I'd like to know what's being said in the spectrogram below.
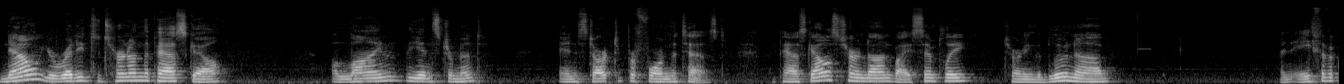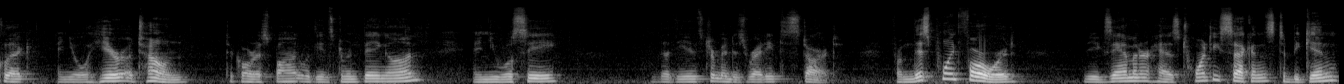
Now you're ready to turn on the Pascal, align the instrument, and start to perform the test. The Pascal is turned on by simply turning the blue knob an eighth of a click and you will hear a tone to correspond with the instrument being on and you will see that the instrument is ready to start. From this point forward, the examiner has 20 seconds to begin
